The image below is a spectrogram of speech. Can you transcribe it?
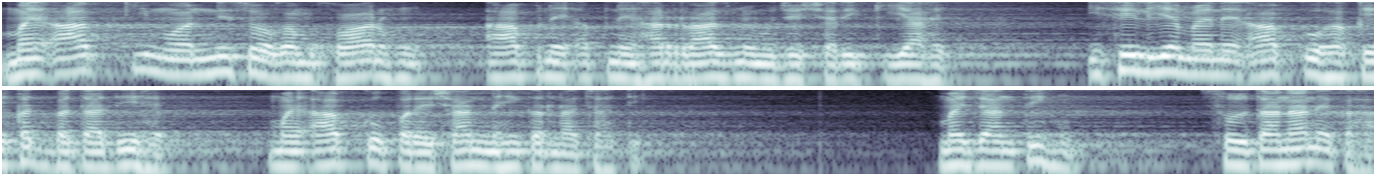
میں آپ کی معنس و غمخوار ہوں، آپ نے اپنے ہر راز میں مجھے شریک کیا ہے۔ اسی لیے میں نے آپ کو حقیقت بتا دی ہے، میں آپ کو پریشان نہیں کرنا چاہتی۔ میں جانتی ہوں، سلطانہ نے کہا۔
